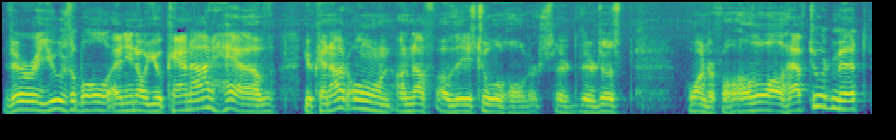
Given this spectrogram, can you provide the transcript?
very usable. And you know, you cannot have, you cannot own enough of these tool holders. They're, they're just wonderful. Although I'll have to admit,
